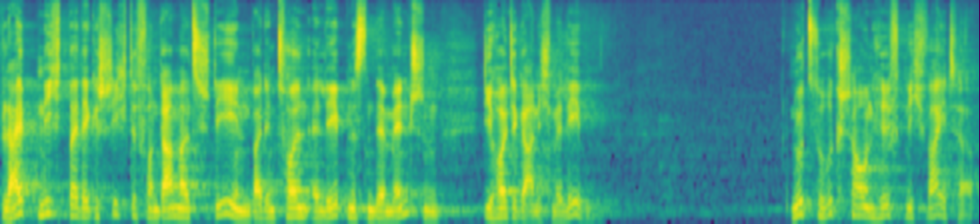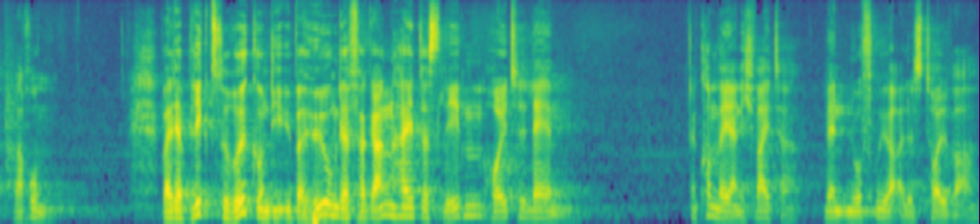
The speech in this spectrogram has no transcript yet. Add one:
bleibt nicht bei der Geschichte von damals stehen, bei den tollen Erlebnissen der Menschen, die heute gar nicht mehr leben. Nur zurückschauen hilft nicht weiter. Warum? weil der Blick zurück und die Überhöhung der Vergangenheit das Leben heute lähmen. Dann kommen wir ja nicht weiter, wenn nur früher alles toll war.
